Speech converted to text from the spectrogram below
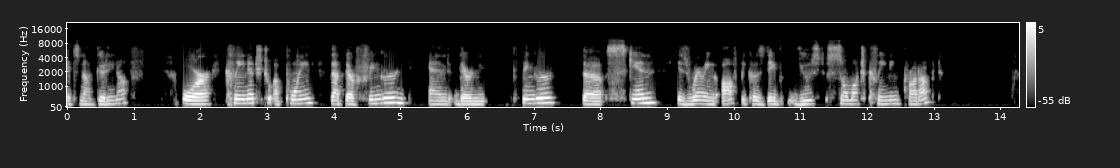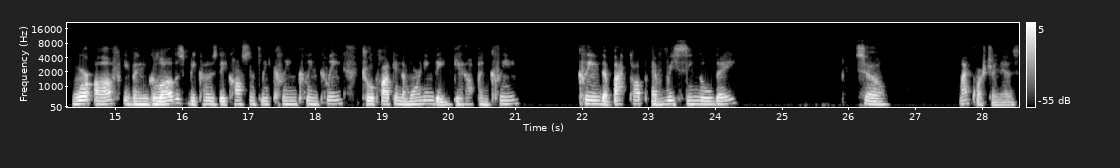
it's not good enough? Or clean it to a point that their finger and their finger, the skin is wearing off because they've used so much cleaning product? Wore off even gloves because they constantly clean, clean, clean. Two o'clock in the morning, they get up and clean. Clean the bathtub every single day. So my question is,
